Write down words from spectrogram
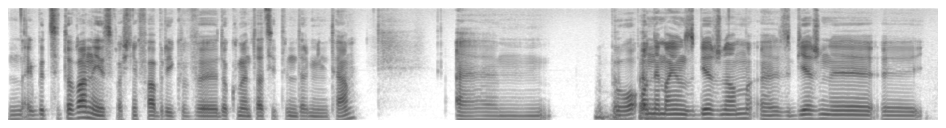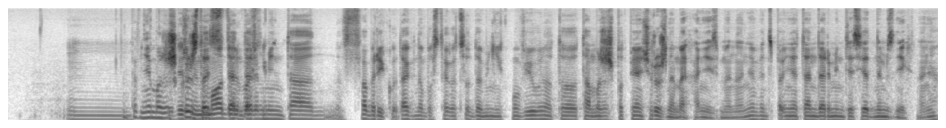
jakby cytowany jest właśnie fabryk w dokumentacji Tenderminta. Um, bo one mają zbieżną, e, zbieżny e, mm, Pewnie możesz korzystać model z Tenderminta w fabryku, tak? No bo z tego, co Dominik mówił, no to tam możesz podpiąć różne mechanizmy, no nie? Więc pewnie Tendermint jest jednym z nich, no nie?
